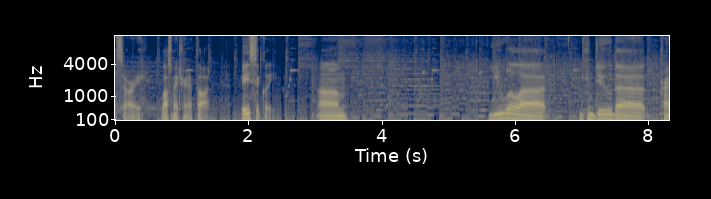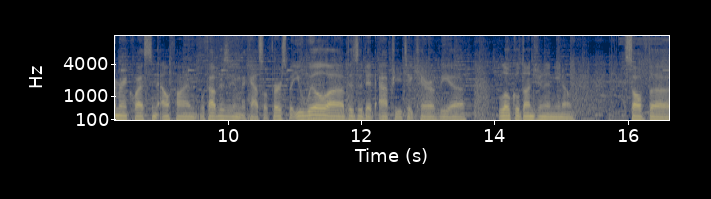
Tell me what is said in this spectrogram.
sorry, lost my train of thought. Basically, um, you will uh, you can do the primary quest in Elfheim without visiting the castle first, but you will uh, visit it after you take care of the uh, local dungeon and, you know, solve the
